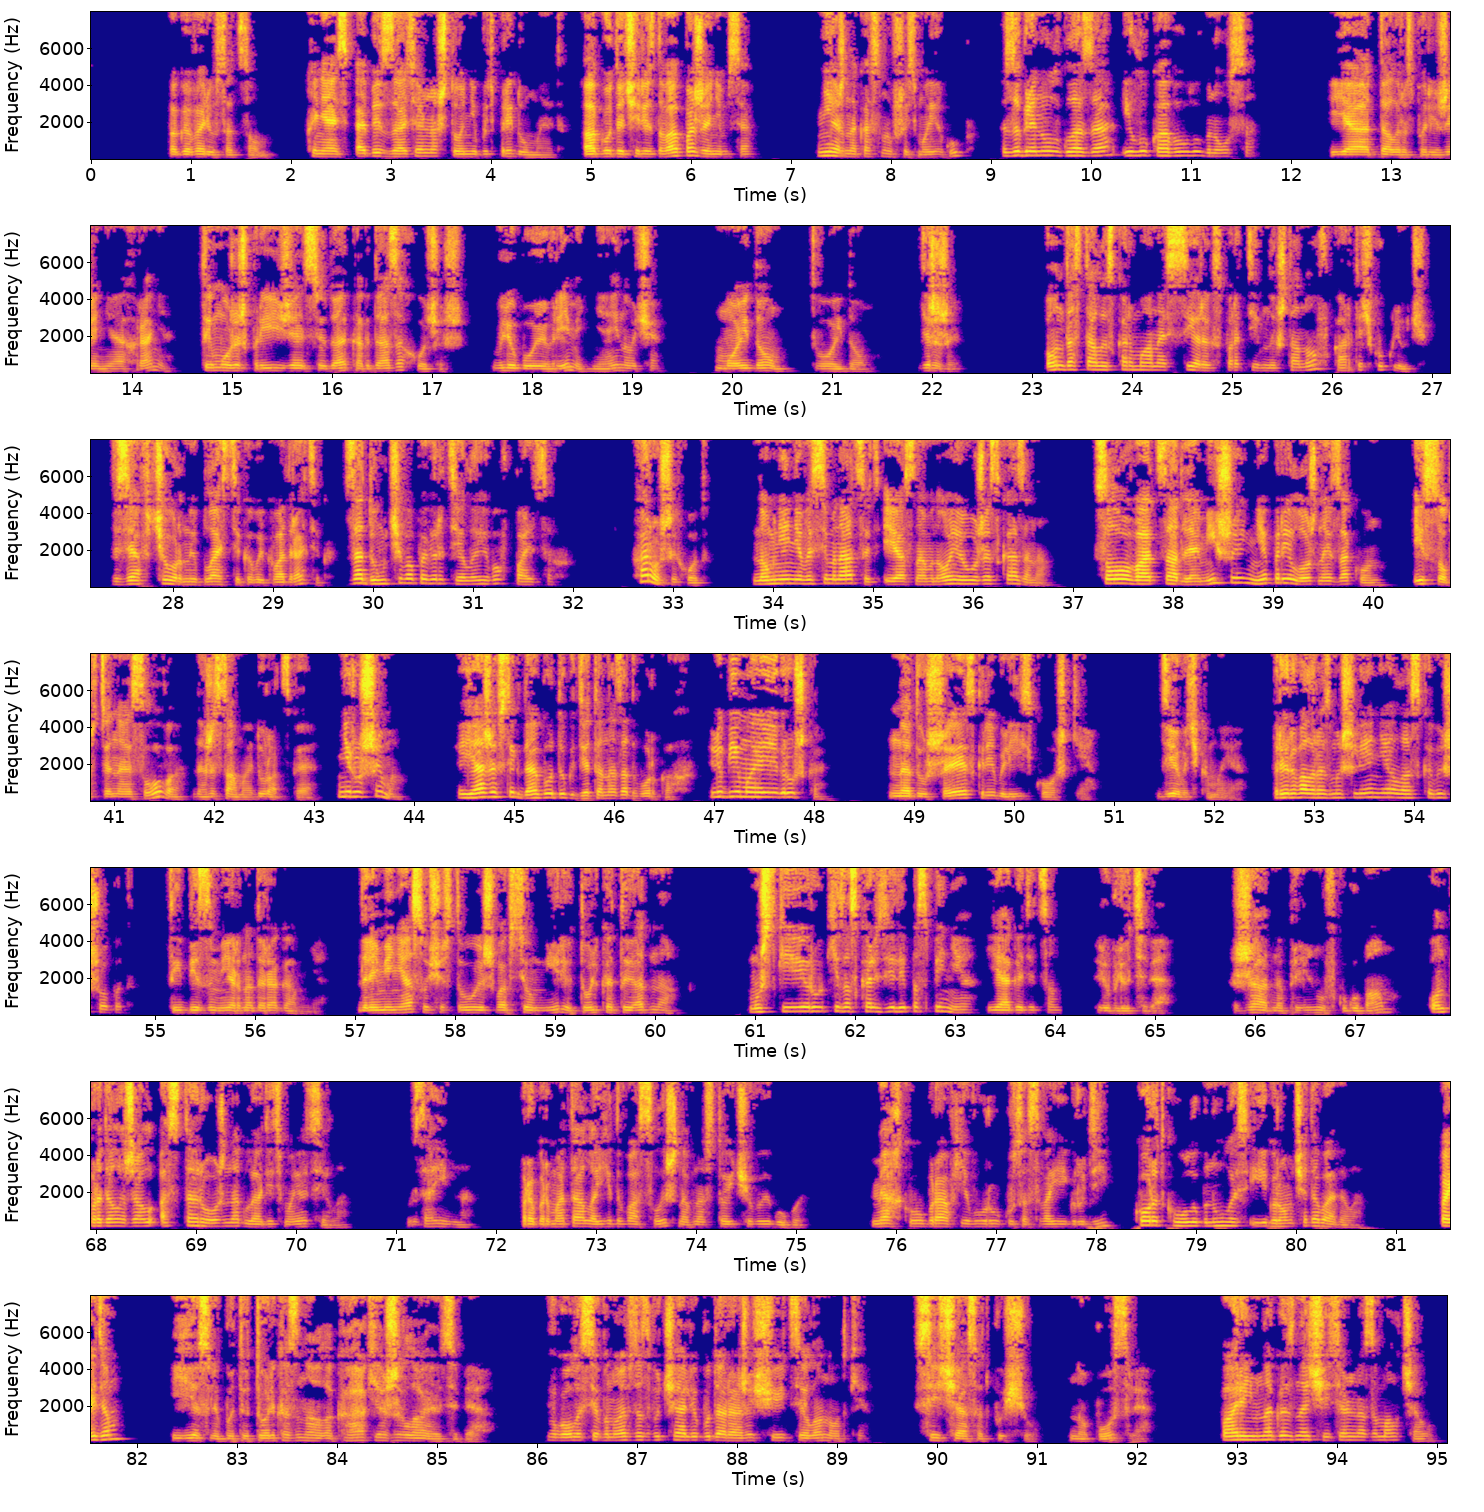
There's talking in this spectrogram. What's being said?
«Поговорю с отцом. Князь обязательно что-нибудь придумает, а года через два поженимся». Нежно коснувшись моих губ, заглянул в глаза и лукаво улыбнулся. «Я отдал распоряжение охране. Ты можешь приезжать сюда, когда захочешь, в любое время дня и ночи. Мой дом, твой дом. Держи». Он достал из кармана серых спортивных штанов карточку-ключ. Взяв черный пластиковый квадратик, задумчиво повертела его в пальцах. Хороший ход. Но мне не восемнадцать, и основное уже сказано. Слово отца для Миши – непреложный закон. И собственное слово, даже самое дурацкое, нерушимо. Я же всегда буду где-то на задворках. Любимая игрушка. На душе скреблись кошки. Девочка моя, прервал размышления ласковый шепот. Ты безмерно дорога мне. Для меня существуешь во всем мире только ты одна. Мужские руки заскользили по спине, ягодицам. Люблю тебя. Жадно прильнув к губам, он продолжал осторожно гладить мое тело. Взаимно. Пробормотала едва слышно в настойчивые губы. Мягко убрав его руку со своей груди, коротко улыбнулась и громче добавила. «Пойдем?» «Если бы ты только знала, как я желаю тебя!» В голосе вновь зазвучали будоражащие тело нотки. «Сейчас отпущу, но после...» Парень многозначительно замолчал.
